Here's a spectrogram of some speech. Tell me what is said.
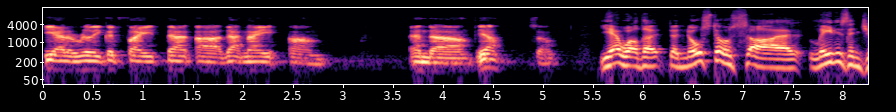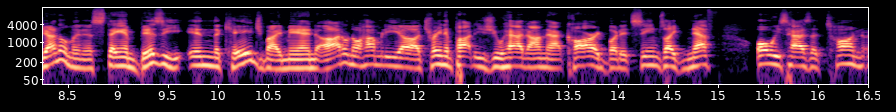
he had a really good fight that uh, that night. Um, and uh, yeah, so Yeah, well, the the Nostos, uh, ladies and gentlemen, is staying busy in the cage, my man. I don't know how many uh, training partners you had on that card, but it seems like NEF always has a ton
